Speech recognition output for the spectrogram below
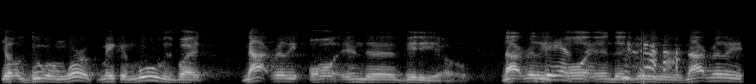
yo doing work, making moves, but not really all in the video, not really all in the news, not really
